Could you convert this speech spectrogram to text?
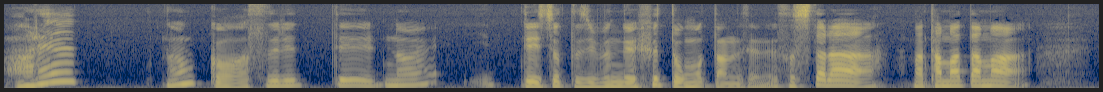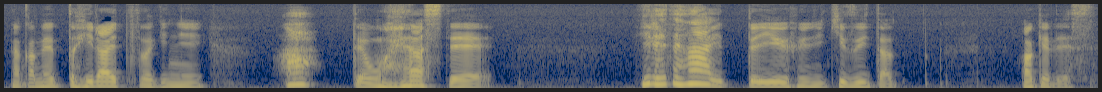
あれ？なんか忘れてない？ってちょっと自分でふっと思ったんですよね。そしたら、まあ、たまたまなんかネット開いてた時にあっ！って思い出して入れてないっていうふうに気づいたわけです。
